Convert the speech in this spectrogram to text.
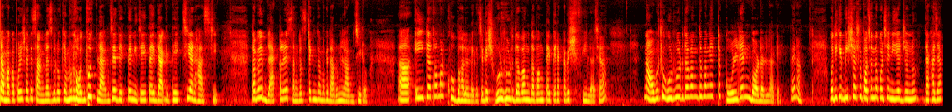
জামা কাপড়ের সাথে সানগ্লাসগুলো কেমন অদ্ভুত লাগছে দেখতে, নিজেই তাই দেখছি আর হাসছি। তবে ব্ল্যাক কালারের সানগ্লাসটা কিন্তু আমাকে দারুণ লাগছিল। এইটা তো আমার খুব ভালো লেগেছে, বেশ হুড় হুড় দাবাং দাবাং টাইপের একটা বেশ ফিল আছে, না? না, অবশ্য হুড় হুড় দাবাং দাবাং একটা গোল্ডেন বর্ডার লাগে, তাই না? ওদিকে বিশ্বাসও পছন্দ করছে নিজের জন্য, দেখা যাক।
